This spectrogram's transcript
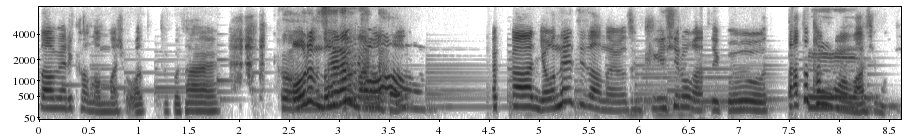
아메리카노 안 마셔가지고 잘그 얼음 너무. 서 약간 연해지잖아요. 전 그게 싫어가지고 따뜻한 음. 거만 마시거든요.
